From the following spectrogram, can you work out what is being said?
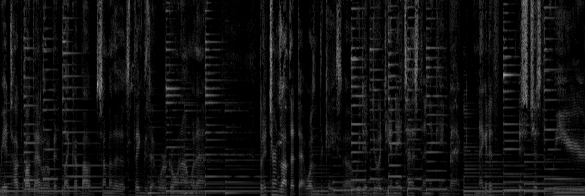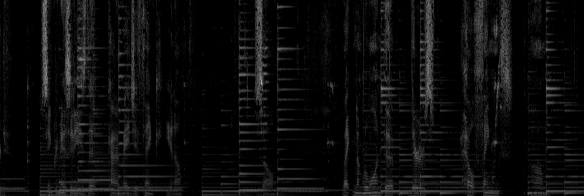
we had talked about that a little bit, like about some of the things that were going on with that. But it turns out that that wasn't the case. Uh, we did do a DNA test and it came back negative. It's just weird synchronicities that kind of made you think, you know. So, like number one, the, there's health things. Um,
